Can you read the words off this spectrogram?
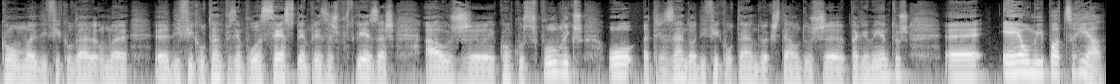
com uma dificuldade, uma, dificultando, por exemplo, o acesso de empresas portuguesas aos concursos públicos ou atrasando ou dificultando a questão dos pagamentos, é uma hipótese real.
